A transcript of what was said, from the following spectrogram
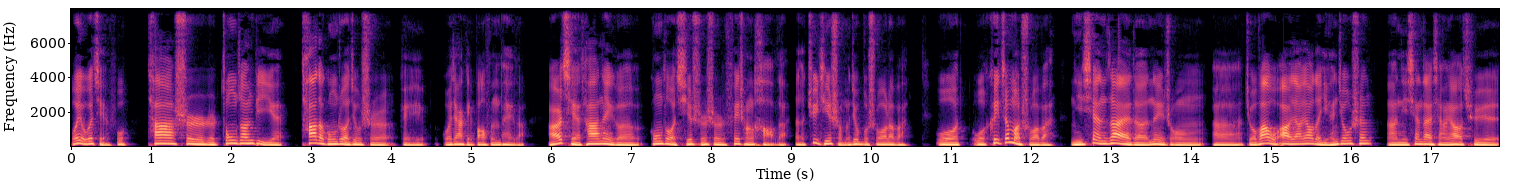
我有个姐夫，他是中专毕业，他的工作就是给国家给包分配的，而且他那个工作其实是非常好的。呃，具体什么就不说了吧。我我可以这么说吧，你现在的那种呃九八五二幺幺的研究生啊，你现在想要去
